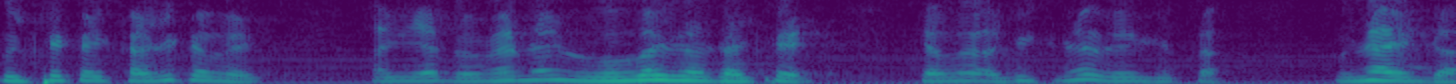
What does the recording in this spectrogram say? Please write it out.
पुढचे काही कार्यक्रम आहेत आणि या दोघांनाही मुंबईला जायचं आहे त्यामुळे अधिक न वेळ घेता पुन्हा एकदा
